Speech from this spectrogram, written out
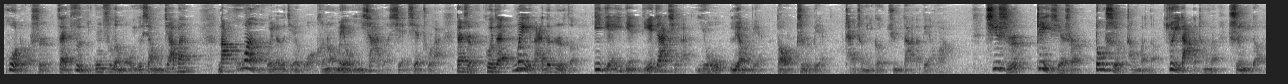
或者是在自己公司的某一个项目加班。那换回来的结果可能没有一下子显现出来，但是会在未来的日子一点一点叠加起来，由量变到质变，产生一个巨大的变化。其实这些事儿都是有成本的，最大的成本是你的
